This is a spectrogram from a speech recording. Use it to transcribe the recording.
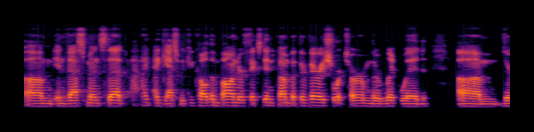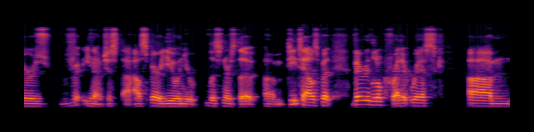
um, investments that I, I, guess we could call them bond or fixed income, but they're very short term. They're liquid. Um, there's, you know, just I'll spare you and your listeners the um, details, but very little credit risk um,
